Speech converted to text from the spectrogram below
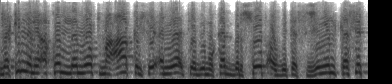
لكنني أقول لم يطمع عاقل في أن يأتي بمكبر صوت أو بتسجيل كست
